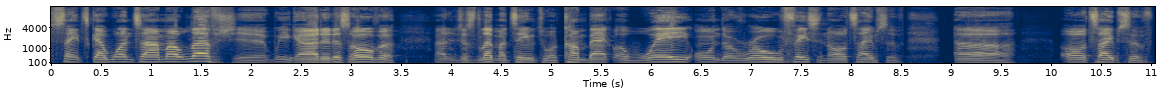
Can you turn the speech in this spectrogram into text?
Saints got one time out left. Shit, we got it. It's over. I just led my team to a comeback away on the road, facing all types of, uh, all types of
